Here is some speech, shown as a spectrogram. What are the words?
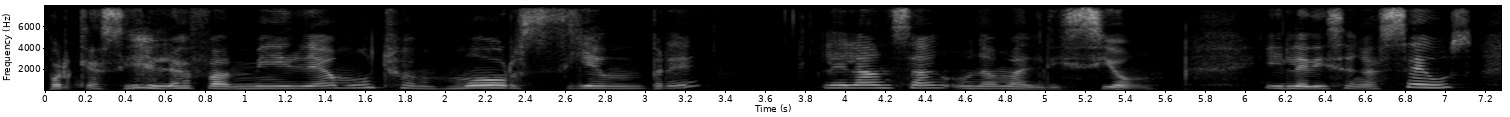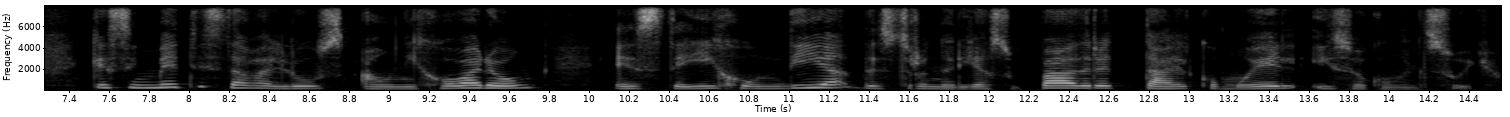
porque así es la familia, mucho amor siempre, le lanzan una maldición y le dicen a Zeus que si Metis daba luz a un hijo varón, este hijo un día destronaría a su padre tal como él hizo con el suyo.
